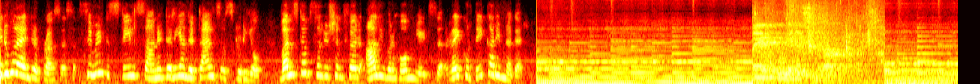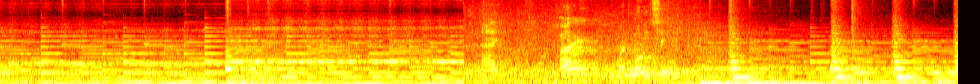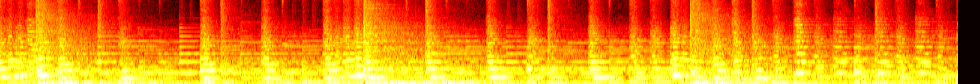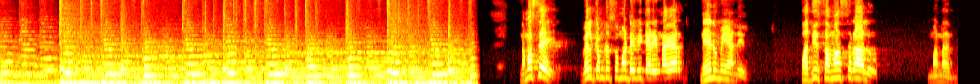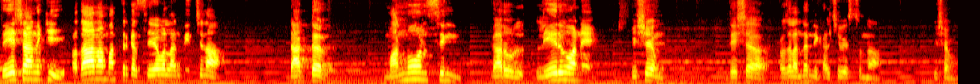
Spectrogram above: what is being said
Tirumala Enterprises, Cement, Steel, Sanitary and Tiles Studio. One-stop solution for all your home needs. Rekurti, Karimnagar. Hi. Hi, Manmohan Singh. Welcome to Suma TV Karimnagar. నేను మీ అనిల్. పది సంవత్సరాలు మన దేశానికి ప్రధానమంత్రిగా సేవలు అందించిన డాక్టర్ మన్మోహన్ సింగ్ గారు లేరు అనే విషయం దేశ ప్రజలందరినీ కలిసివేస్తున్న విషయం.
